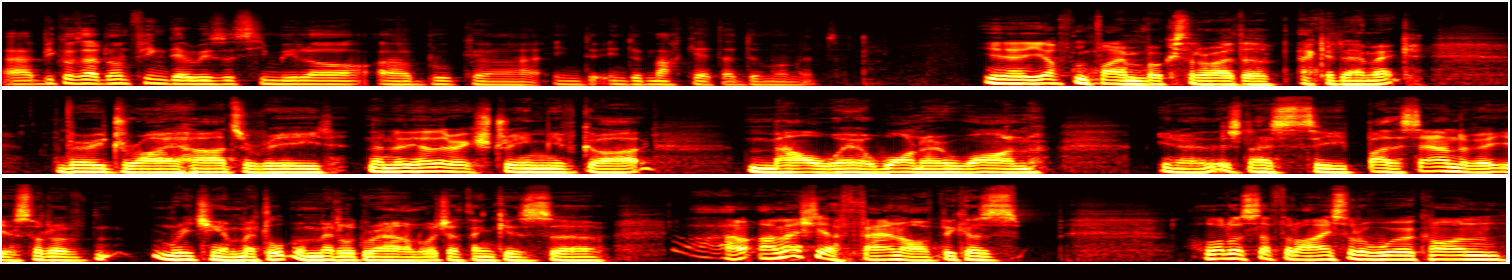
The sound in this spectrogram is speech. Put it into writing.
uh, because I don't think there is a similar uh, book uh, in the in the market at the moment. Yeah, you often find books that are either academic very dry, hard to read. Then at the other extreme, you've got malware 101. You know, it's nice to see. By the sound of it, you're sort of reaching a middle a middle ground, which I think is uh, I'm actually a fan of because a lot of stuff that I sort of work on,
